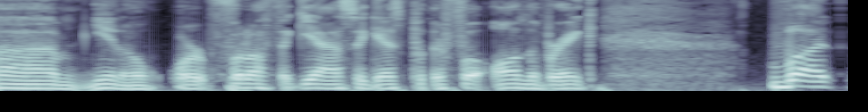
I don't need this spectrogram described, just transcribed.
um, you know, or foot off the gas, I guess. Put their foot on the brake. But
